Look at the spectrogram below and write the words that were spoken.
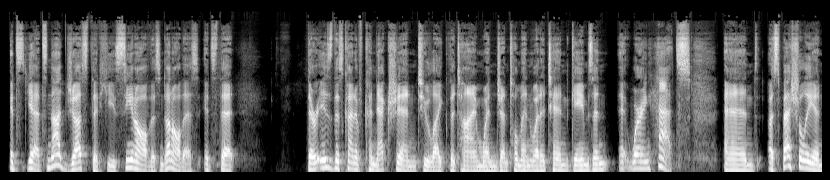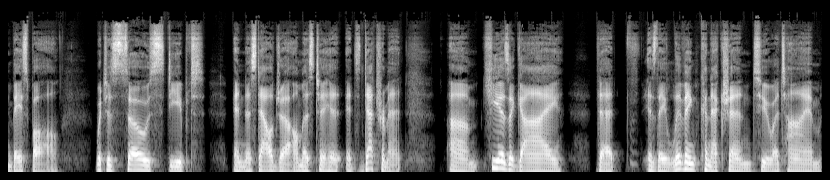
it's yeah, it's not just that he's seen all of this and done all this. It's that there is this kind of connection to like the time when gentlemen would attend games and eh, wearing hats. And especially in baseball, which is so steeped in nostalgia almost to its detriment. Um, he is a guy that is a living connection to a time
